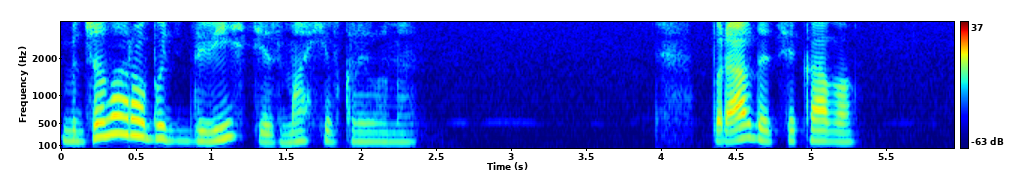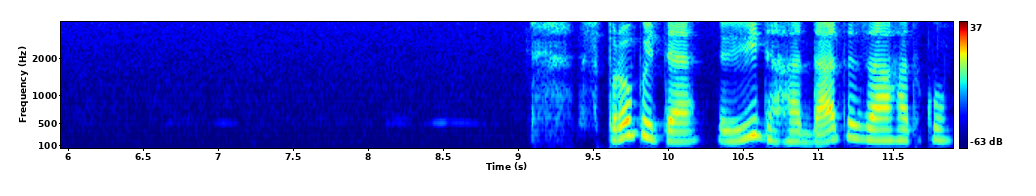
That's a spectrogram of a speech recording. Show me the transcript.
бджола робить 200 змахів крилами. Правда цікаво? Спробуйте відгадати загадку.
